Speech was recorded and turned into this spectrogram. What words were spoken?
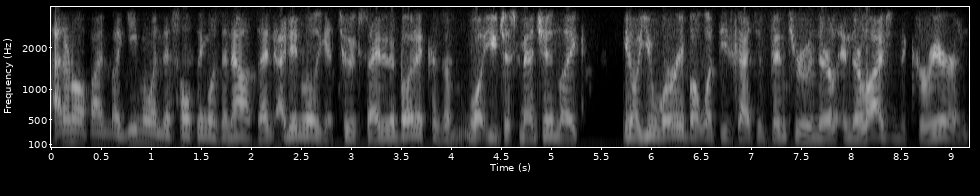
I don't know if I'm like even when this whole thing was announced, I, I didn't really get too excited about it because of what you just mentioned. Like, you know, you worry about what these guys have been through in their in their lives and their career and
